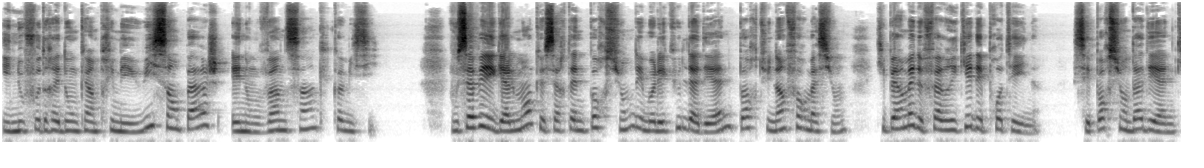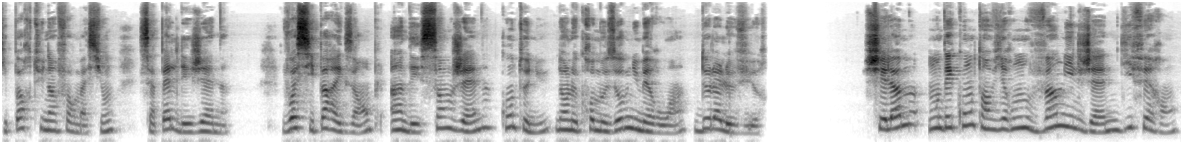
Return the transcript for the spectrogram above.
Il nous faudrait donc imprimer 800 pages et non 25 comme ici. Vous savez également que certaines portions des molécules d'ADN portent une information qui permet de fabriquer des protéines. Ces portions d'ADN qui portent une information s'appellent des gènes. Voici par exemple un des 100 gènes contenus dans le chromosome numéro 1 de la levure. Chez l'homme, on décompte environ 20 000 gènes différents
